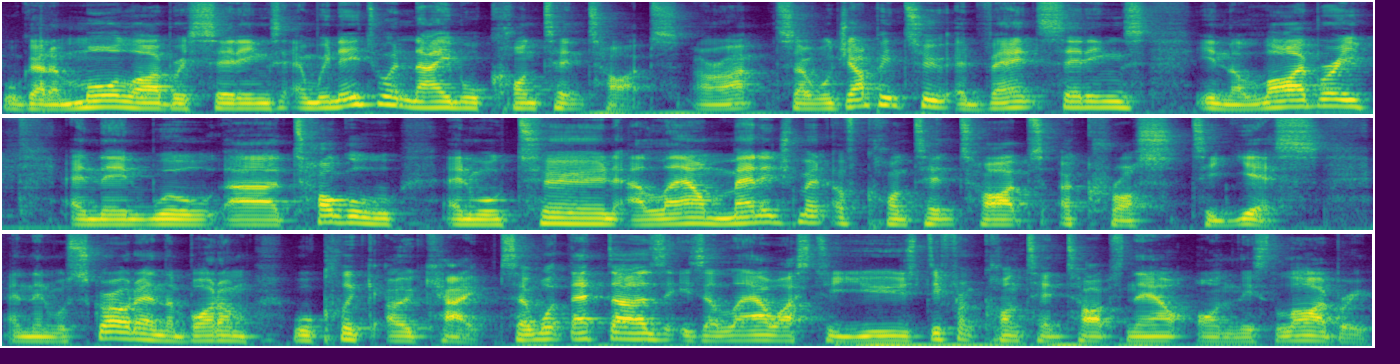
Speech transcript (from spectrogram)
we'll go to more library settings and we need to enable content types. All right. So we'll jump into advanced settings in the library and then we'll uh, toggle and we'll turn allow management of content types across to yes. And then we'll scroll down the bottom, we'll click OK. So what that does is allow us to use different content types now on this library.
